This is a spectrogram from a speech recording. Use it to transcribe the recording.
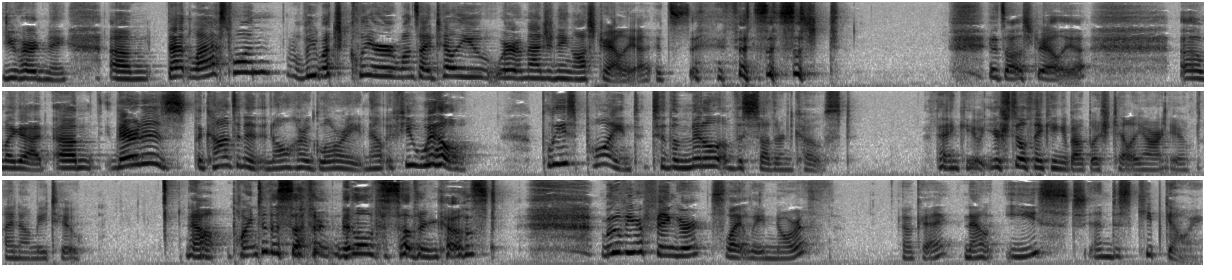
you heard me. Um, that last one will be much clearer once I tell you we're imagining Australia. It's it's it's, it's Australia. Oh my God. Um, there it is, the continent in all her glory. Now, if you will, please point to the middle of the southern coast. Thank you. You're still thinking about Bush Telly, aren't you? I know, me too. Now, point to the southern middle of the southern coast. Move your finger slightly north. Okay. Now east and just keep going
